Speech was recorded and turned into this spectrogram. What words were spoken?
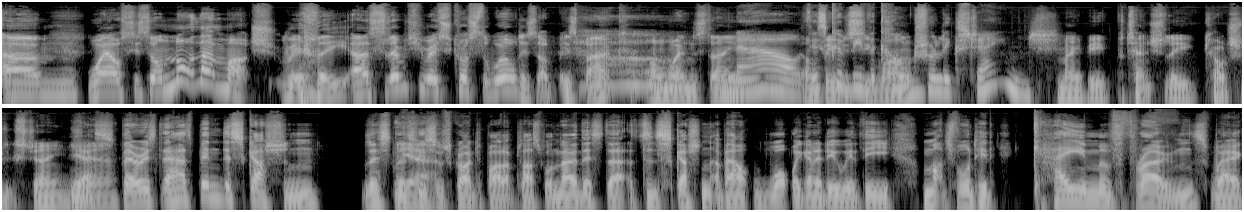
um, what else is on? Not that much, really. Uh, Celebrity Race Across the World is up, is back on Wednesday. Now, on this could be BBC the One. cultural exchange. Maybe potentially cultural exchange. Yes, yeah. there is. There has been discussion. Listeners who subscribe to Pilot Plus will know this. That it's a discussion about what we're going to do with the much vaunted Game of Thrones, where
